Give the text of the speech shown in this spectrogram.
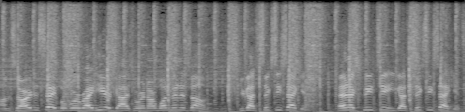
I'm sorry to say, but we're right here, guys. We're in our one minute zone. You got 60 seconds. NXPT, you got 60 seconds.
